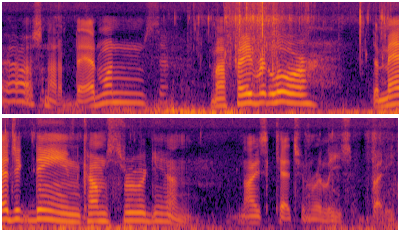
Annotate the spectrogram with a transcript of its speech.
Oh, it's not a bad one. My favorite lure, the Magic Dean, comes through again. Nice catch and release, buddy.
